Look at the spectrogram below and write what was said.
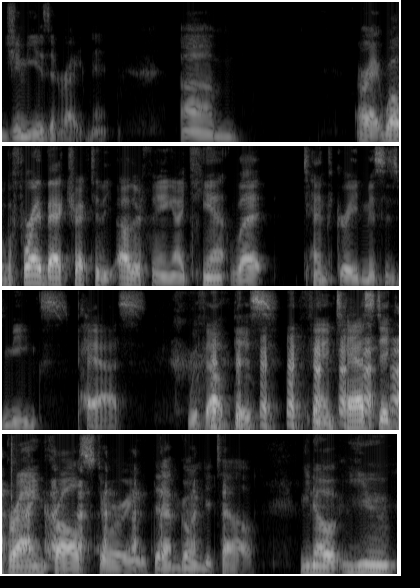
Jimmy isn't writing it. Um, all right. Well, before I backtrack to the other thing, I can't let tenth grade Mrs. Minks pass without this fantastic Brian Crawl story that I'm going to tell. You know, you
